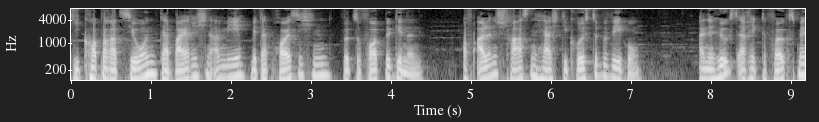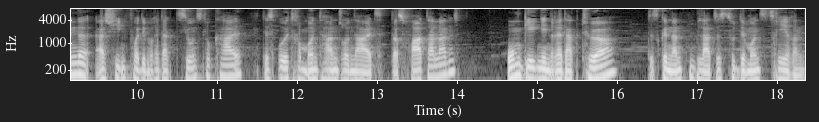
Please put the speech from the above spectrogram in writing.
Die Kooperation der Bayerischen Armee mit der preußischen wird sofort beginnen. Auf allen Straßen herrscht die größte Bewegung. Eine höchst erregte Volksmenge erschien vor dem Redaktionslokal des Ultramontan-Journals Das Vaterland, um gegen den Redakteur des genannten Blattes zu demonstrieren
